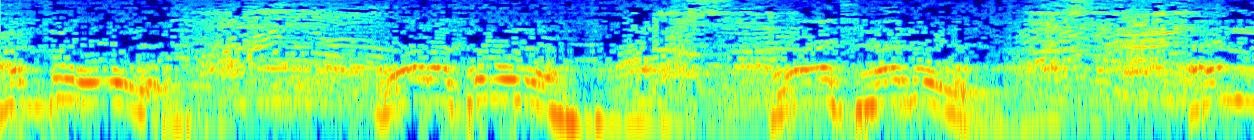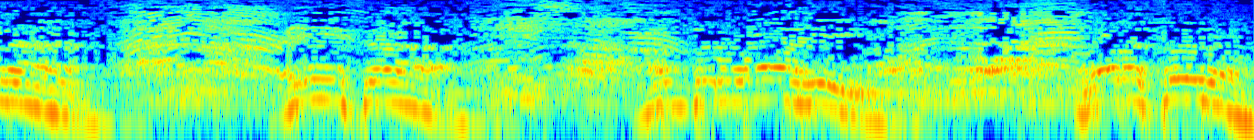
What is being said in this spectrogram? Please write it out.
عبده ورسوله وأشهد أن عيسى عبد الله ورسوله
